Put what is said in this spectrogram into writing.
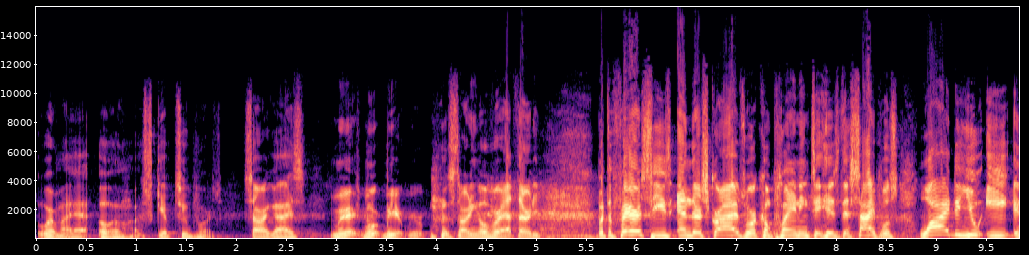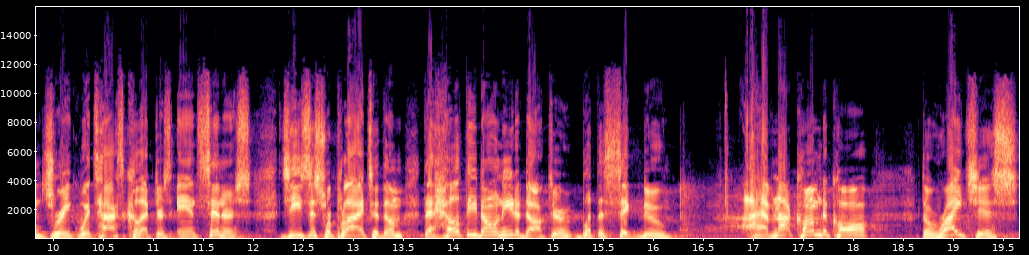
where am I at? Oh, I skipped two parts. Sorry, guys. Starting over at 30. But the Pharisees and their scribes were complaining to his disciples, Why do you eat and drink with tax collectors and sinners? Jesus replied to them, The healthy don't need a doctor, but the sick do. I have not come to call the righteous,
